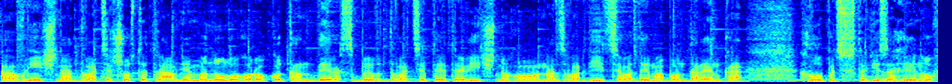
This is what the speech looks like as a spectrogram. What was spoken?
В ніч на 26 травня минулого року Тандир збив 23-річного нацгвардійця Вадима Бондаренка. Хлопець тоді загинув.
